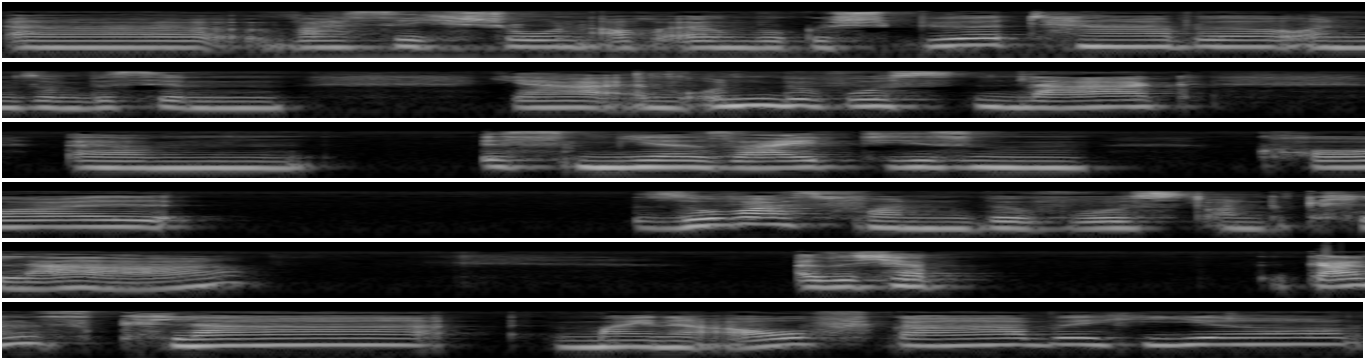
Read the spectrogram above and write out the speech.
äh, was ich schon auch irgendwo gespürt habe und so ein bisschen ja im Unbewussten lag, ähm, ist mir seit diesem Call sowas von bewusst und klar. Also ich habe ganz klar meine Aufgabe hier,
